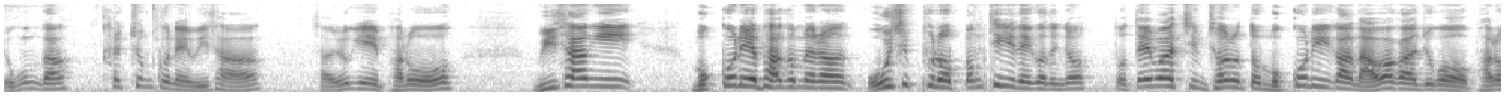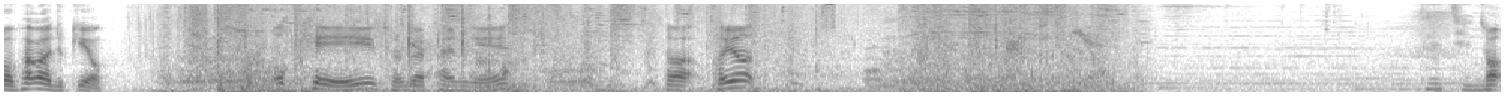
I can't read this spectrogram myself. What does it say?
요건가? 칼충꾼의 위상. 자 여기 바로 위상이 목걸이에 박으면은 50% 뻥튀기 되거든요. 또 때마침 저는 또 목걸이가 나와가지고 바로 박아줄게요. 오케이. 절묘 타이밍에. 자 과연 자?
